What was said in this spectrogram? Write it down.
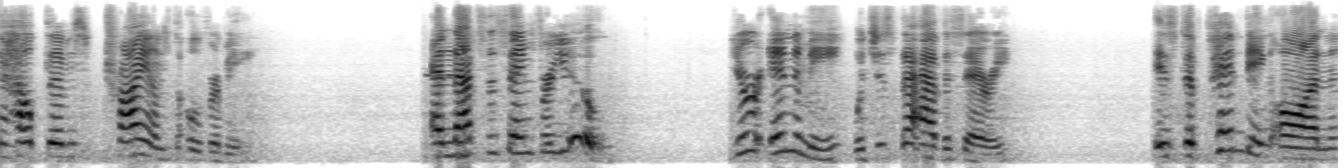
to help them triumph over me. And that's the same for you. Your enemy, which is the adversary, is depending on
